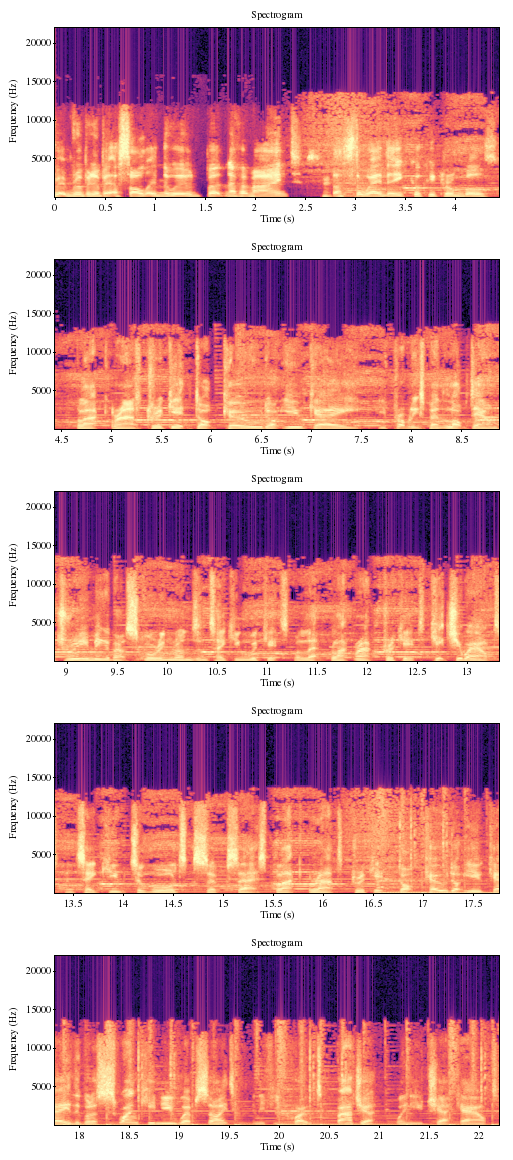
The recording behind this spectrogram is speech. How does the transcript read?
rubbing a bit of salt in the wound, but never mind. That's the way the cookie crumbles. BlackRatCricket.co.uk. You've probably spent lockdown dreaming about scoring runs and taking wickets. Well, let Black Rat Cricket kit you out and take you towards success. BlackRatCricket.co.uk. They've got a swanky new website, and if you quote Badger when you check out,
